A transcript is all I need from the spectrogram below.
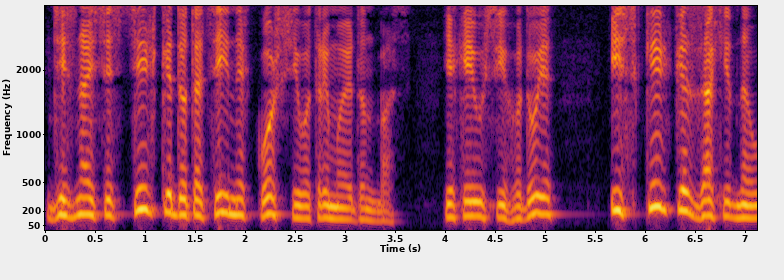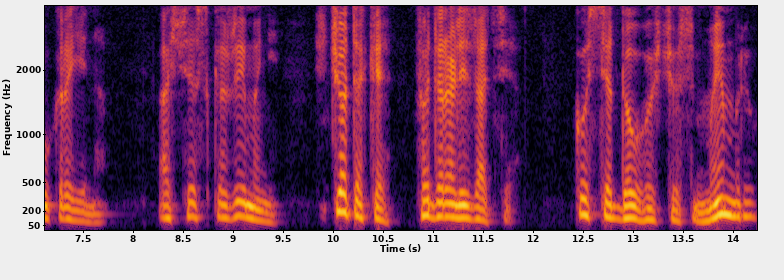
Дізнайся, стільки дотаційних коштів отримує Донбас, який усіх годує, і скільки Західна Україна. А ще скажи мені, що таке федералізація? Костя довго щось мимрив,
